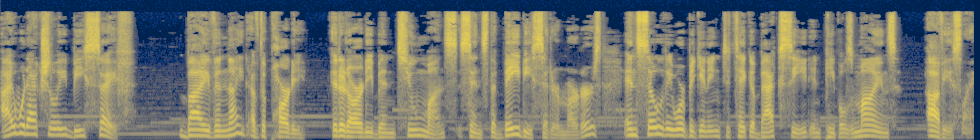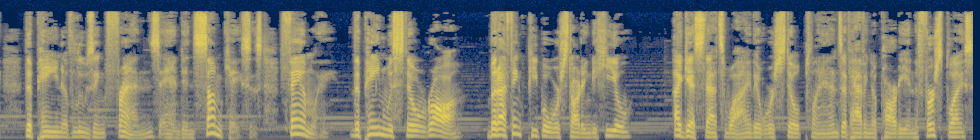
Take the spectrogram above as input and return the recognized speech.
I would actually be safe. By the night of the party, it had already been two months since the babysitter murders, and so they were beginning to take a back seat in people's minds. Obviously, the pain of losing friends, and in some cases, family, the pain was still raw, but I think people were starting to heal. I guess that's why there were still plans of having a party in the first place.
